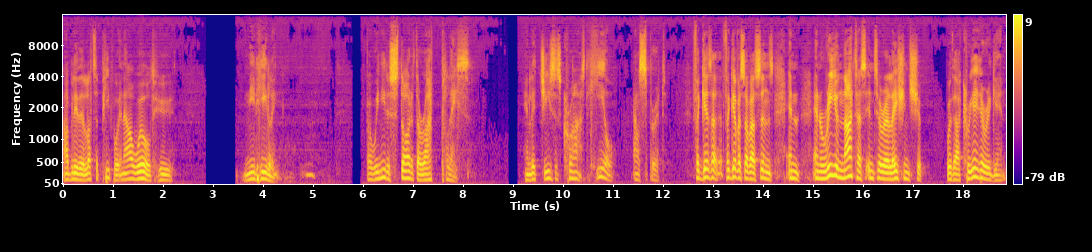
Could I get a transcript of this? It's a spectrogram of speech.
I believe there are lots of people in our world who need healing. But we need to start at the right place and let Jesus Christ heal our spirit forgive us, forgive us of our sins, and, and reunite us into a relationship with our Creator again.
